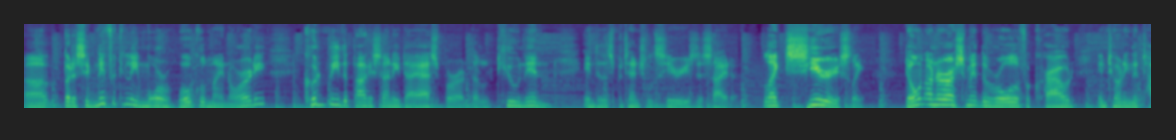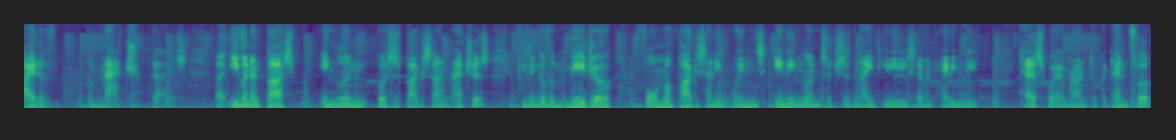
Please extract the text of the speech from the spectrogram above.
Uh, but a significantly more vocal minority could be the Pakistani diaspora that'll tune in into this potential series decider. Like, seriously, don't underestimate the role of a crowd in turning the tide of a match, guys. Uh, even in past England versus Pakistan matches, if you think of the major former Pakistani wins in England, such as the 1987 Headingley Test where Imran took a 10 for,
